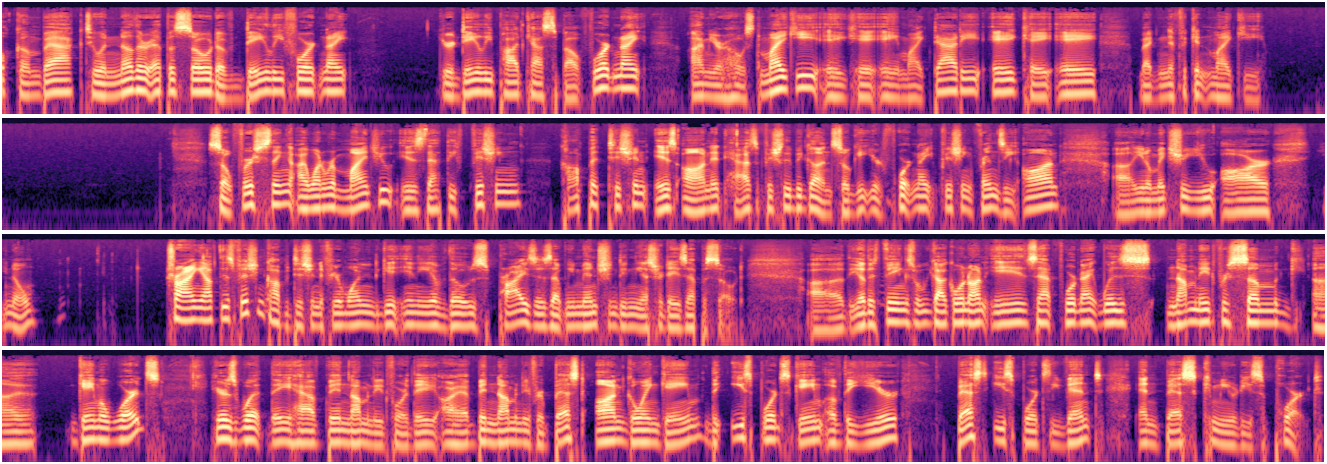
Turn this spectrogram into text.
welcome back to another episode of Daily Fortnite, your daily podcast about Fortnite. I'm your host, Mikey, aka Mike Daddy, aka Magnificent Mikey. So, first thing I want to remind you is that the fishing competition is on. It has officially begun. So, get your Fortnite fishing frenzy on. Uh, you know, make sure you are, you know, trying out this fishing competition if you're wanting to get any of those prizes that we mentioned in yesterday's episode. Uh, the other things that we got going on is that Fortnite was nominated for some uh, game awards. Here's what they have been nominated for. They are, have been nominated for Best Ongoing Game, the Esports Game of the Year, Best Esports Event, and Best Community Support.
